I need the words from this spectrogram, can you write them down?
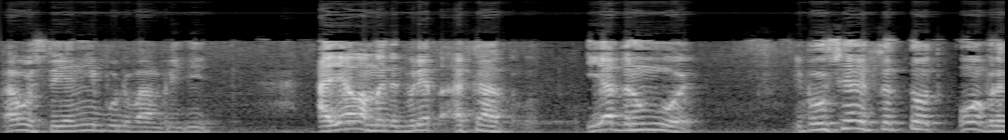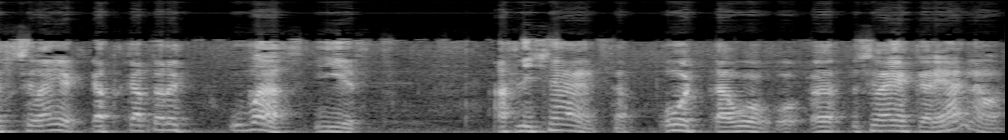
того, что я не буду вам вредить, а я вам этот вред оказываю, я другой. И получается тот образ человека, который у вас есть, отличается от того э, человека реального,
